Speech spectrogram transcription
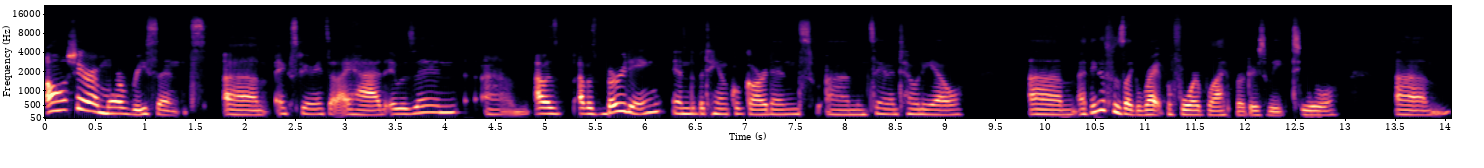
I'll share a more recent um, experience that I had. It was in um, I was I was birding in the botanical gardens um, in San Antonio. Um, I think this was like right before Blackbirders Week too, um,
